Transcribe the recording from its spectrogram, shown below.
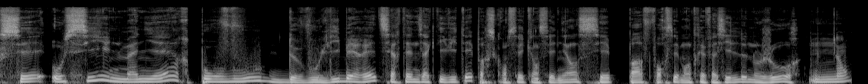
c'est aussi une manière pour vous de vous libérer de certaines activités parce qu'on sait qu'enseignant, c'est pas forcément très facile de nos jours. Non,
